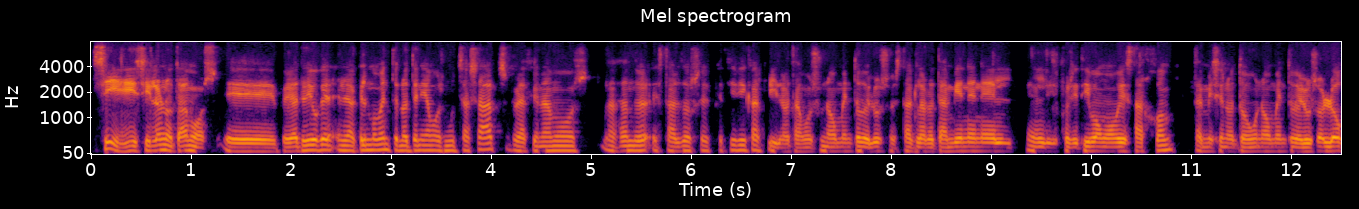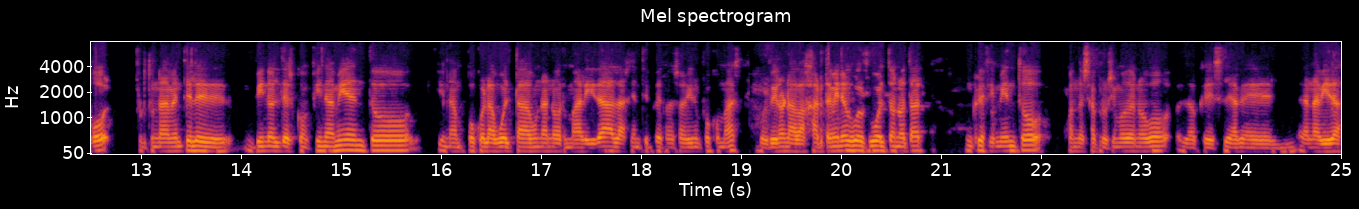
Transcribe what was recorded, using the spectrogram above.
Sí, sí lo notamos, eh, pero ya te digo que en aquel momento no teníamos muchas apps, reaccionamos lanzando estas dos específicas y notamos un aumento del uso, está claro. También en el, en el dispositivo Movistar Home también se notó un aumento del uso. Luego, afortunadamente, le vino el desconfinamiento y un poco la vuelta a una normalidad, la gente empezó a salir un poco más, volvieron a bajar. También hemos vuelto a notar un crecimiento cuando se aproximó de nuevo lo que es la, la, Navidad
